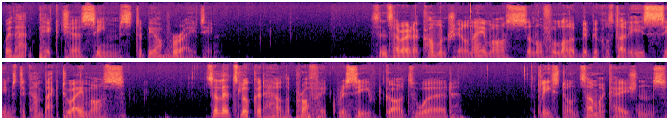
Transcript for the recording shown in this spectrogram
where that picture seems to be operating. Since I wrote a commentary on Amos, an awful lot of biblical studies seems to come back to Amos. So let's look at how the prophet received God's word, at least on some occasions.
